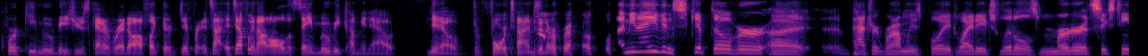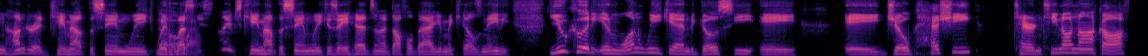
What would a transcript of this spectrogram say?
quirky movies. You just kind of read off like they're different. It's not. It's definitely not all the same movie coming out. You know, four times in a row. I mean, I even skipped over uh, Patrick Bromley's boy, Dwight H. Little's Murder at 1600 came out the same week with Oh, Wesley wow. Snipes came out the same week as Eight Heads in a Duffel Bag and McHale's Navy. You could in one weekend go see a a Joe Pesci Tarantino knockoff,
